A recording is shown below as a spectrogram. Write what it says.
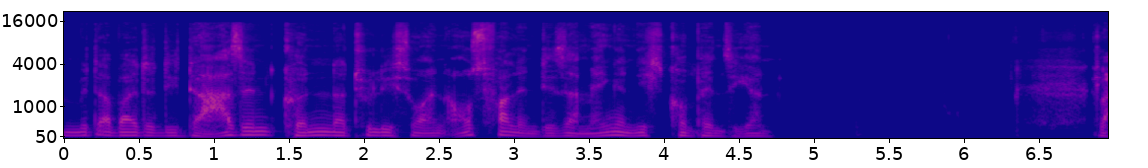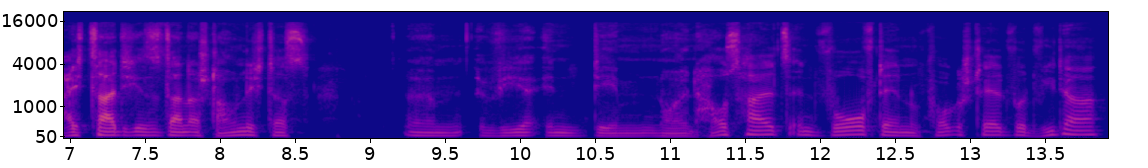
Mitarbeiter, die da sind, können natürlich so einen Ausfall in dieser Menge nicht kompensieren. Gleichzeitig ist es dann erstaunlich, dass ähm, wir in dem neuen Haushaltsentwurf, der nun vorgestellt wird, wieder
